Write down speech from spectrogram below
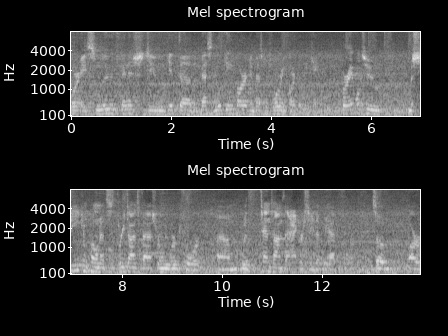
or a smooth finish to get uh, the best looking part and best performing part that we can. We're able to machine components three times faster than we were before um, with 10 times the accuracy that we had before. So our,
